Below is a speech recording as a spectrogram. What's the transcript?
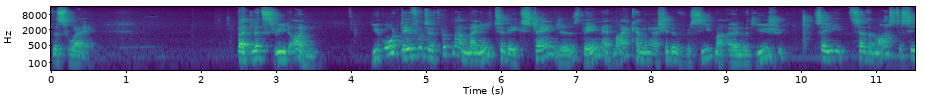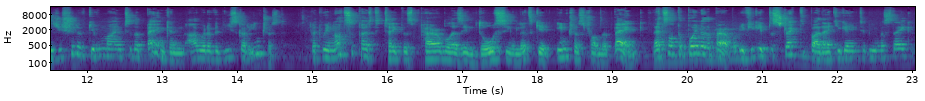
this way. But let's read on. You ought therefore to have put my money to the exchanges, then at my coming I should have received my own with usury. So, so the master says, You should have given mine to the bank, and I would have at least got interest. But we're not supposed to take this parable as endorsing, let's get interest from the bank. That's not the point of the parable. If you get distracted by that, you're going to be mistaken.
